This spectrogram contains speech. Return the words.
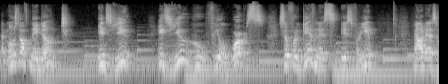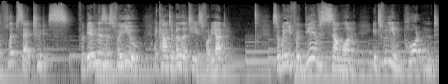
but most often they don't. It's you. It's you who feel worse. So forgiveness is for you. Now there's a flip side to this. Forgiveness is for you, accountability is for the other. So when you forgive someone, it's really important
